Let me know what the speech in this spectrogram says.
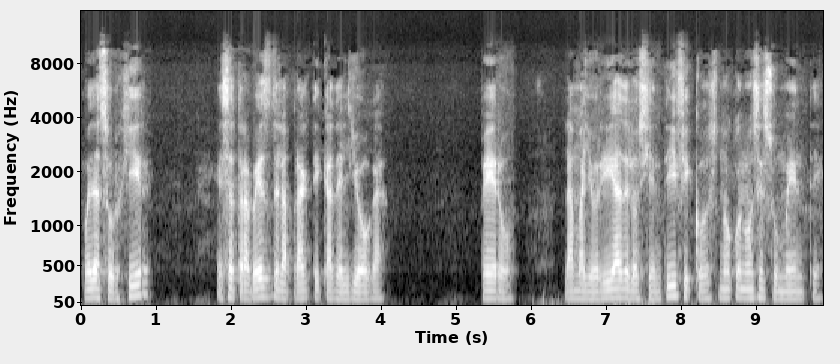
pueda surgir es a través de la práctica del yoga. Pero la mayoría de los científicos no conoce su mente.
